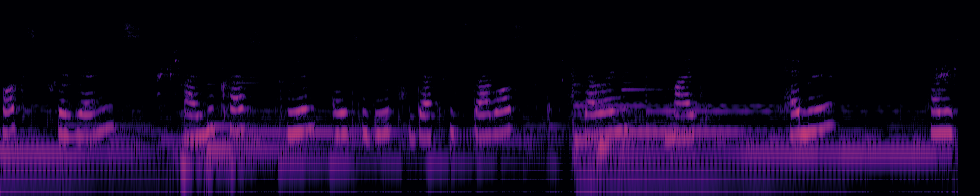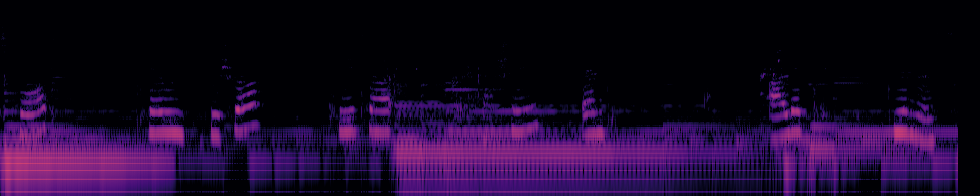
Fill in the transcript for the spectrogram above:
Fox Presents by Lucas Film Ltd Production Star Wars starring Mike Hamill, Harris Ford, Carrie Fisher, Peter Cushing and Alec Guinness.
